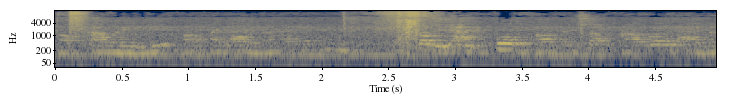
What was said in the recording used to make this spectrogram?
ของเกาหลีพอไปได้ไหมต้มยำกุ้งพอเป็นซอฟต์พาวเวอร์ได้ไหม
